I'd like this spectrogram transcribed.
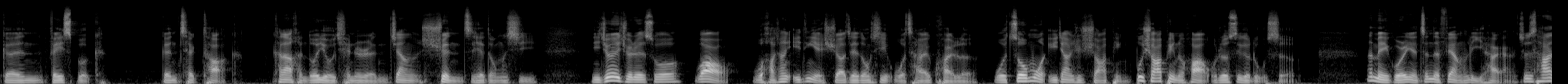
跟 Facebook、跟 TikTok。看到很多有钱的人这样炫这些东西，你就会觉得说：哇，我好像一定也需要这些东西，我才会快乐。我周末一定要去 shopping，不 shopping 的话，我就是一个卤蛇。那美国人也真的非常厉害啊，就是他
